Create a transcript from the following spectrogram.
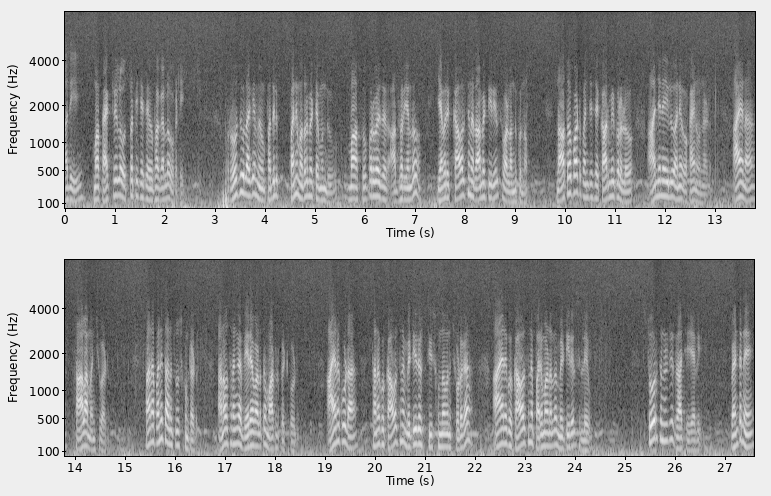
అది మా ఫ్యాక్టరీలో ఉత్పత్తి చేసే విభాగాల్లో ఒకటి. రోజులాగే మేము పది పని మొదలుపెట్టే ముందు మా సూపర్వైజర్ ఆధ్వర్యంలో ఎవరికి కావాల్సిన రా మెటీరియల్స్ వాళ్ళు అందుకున్నాం. నాతో పాటు పనిచేసే కార్మికులలో ఆంజనేయులు అనే ఒక ఆయన ఉన్నాడు. ఆయన చాలా మంచివాడు. తన పని తాను చూసుకుంటాడు. అనవసరంగా వేరే వాళ్ళతో మాటలు పెట్టుకోడు. ఆయన కూడా తనకు కావలసిన మెటీరియల్స్ తీసుకుందామని చూడగా ఆయనకు కావలసిన పరిమాణంలో మెటీరియల్స్ లేవు. స్టోర్స్ నుంచి డ్రా చేయాలి. వెంటనే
